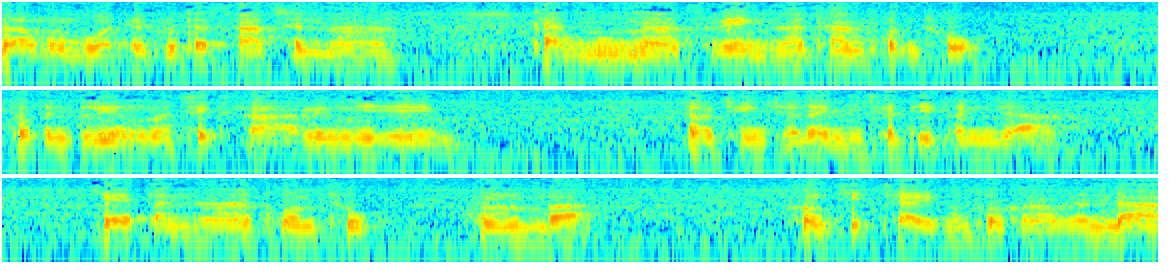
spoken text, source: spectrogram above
เรามาบวชในพุทธศาสนา การมุ่งหน้าแสวงหาทางพ้นทุกข์ก็เป็นเรื่องมาศึกษาเรื่องนี้เอง เราจึงจะได้มีสติปัญญา แก้ปัญหาความทุกข์ความลำบากของจิตใจของพวกเรานั้นได้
